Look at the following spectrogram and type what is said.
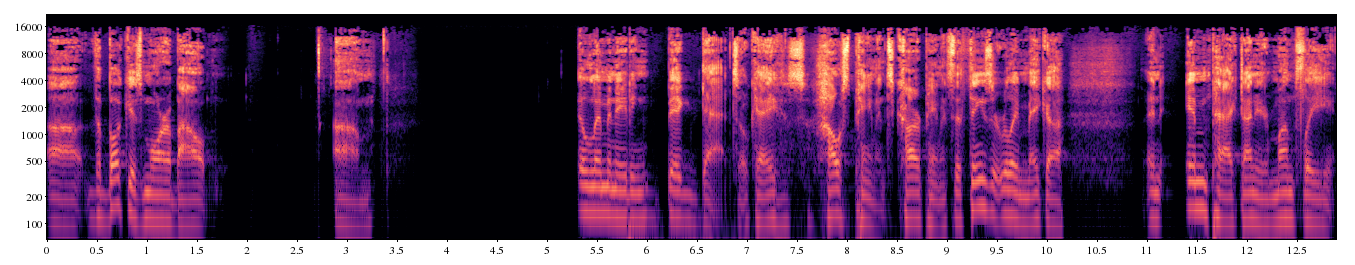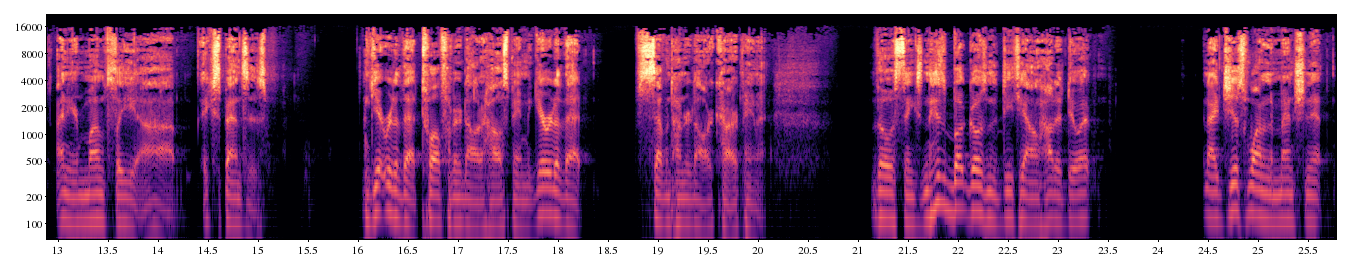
Uh, the book is more about um, eliminating big debts. Okay, house payments, car payments, the things that really make a an impact on your monthly on your monthly uh, expenses. Get rid of that twelve hundred dollar house payment. Get rid of that seven hundred dollar car payment. Those things, and his book goes into detail on how to do it. And I just wanted to mention it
